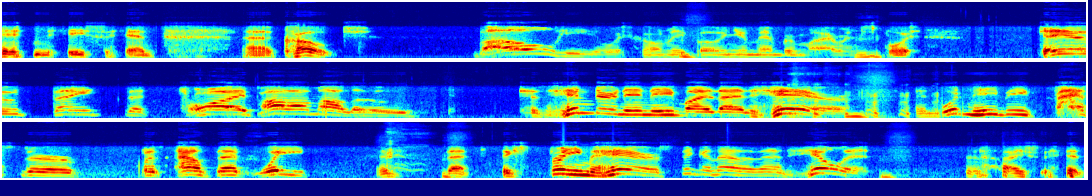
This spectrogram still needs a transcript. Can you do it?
And he said uh, coach Bo he always called me Bo and you remember Myron's voice do you think that Troy Polamalu is hindered in any by that hair. and wouldn't he be faster without that weight and that extreme hair sticking out of that helmet? And I said,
